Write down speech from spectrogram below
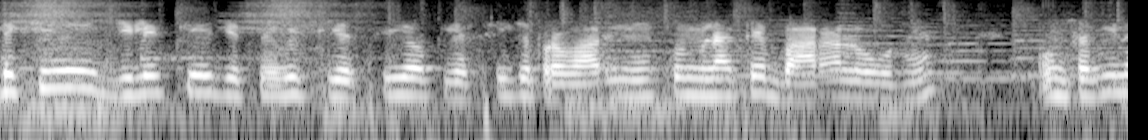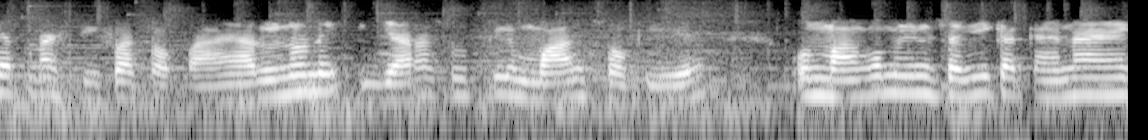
देखिए, ज़िले के जितने भी सीएससी और पीएससी के प्रभारी हैं, कुल मिला के बारह लोग हैं। उन सभी ने अपना इस्तीफा सौंपा है और इन्होंने ग्यारह सूत्रीय मांग सौंपी है। उन मांगों में इन सभी का कहना है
